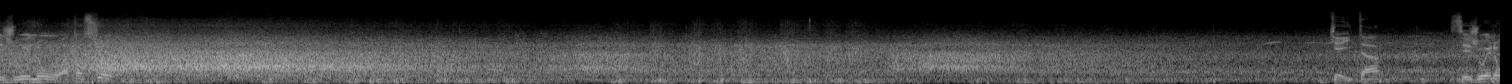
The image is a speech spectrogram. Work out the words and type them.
C'est joué long, attention. Keita. C'est joué long.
